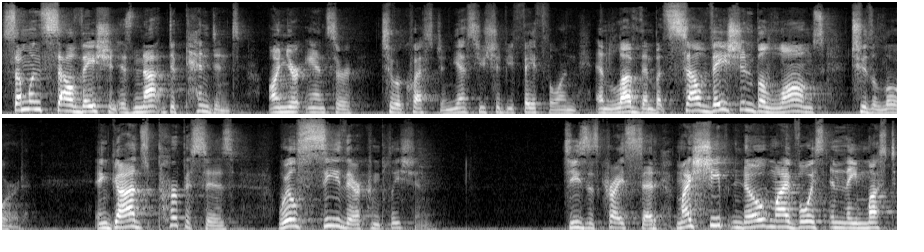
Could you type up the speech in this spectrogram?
Someone's salvation is not dependent on your answer to a question. Yes, you should be faithful and, and love them, but salvation belongs to the Lord. And God's purposes will see their completion. Jesus Christ said, My sheep know my voice and they must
